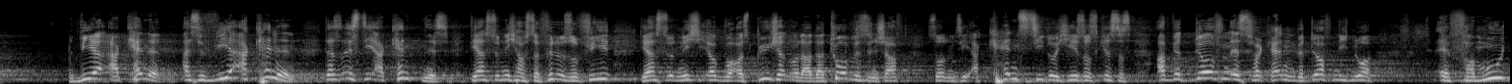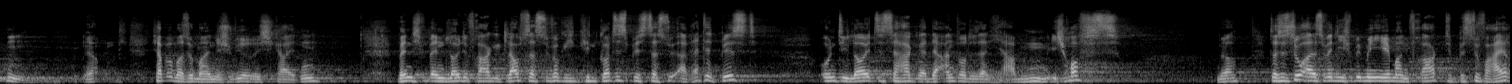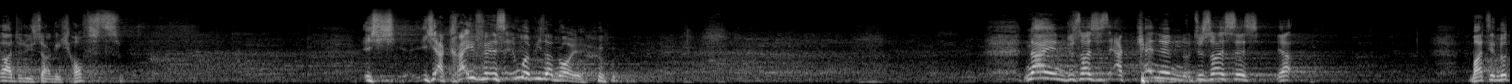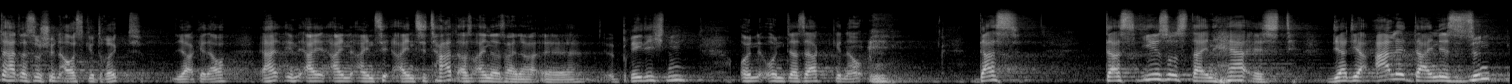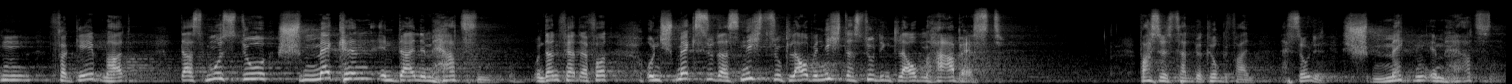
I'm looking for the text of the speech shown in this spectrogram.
wir erkennen, also wir erkennen, das ist die Erkenntnis, die hast du nicht aus der Philosophie, die hast du nicht irgendwo aus Büchern oder Naturwissenschaft, sondern sie erkennst sie durch Jesus Christus. Aber wir dürfen es verkennen, wir dürfen nicht nur äh, vermuten. Ja, ich habe immer so meine Schwierigkeiten. Wenn, ich, wenn Leute fragen, glaubst du, dass du wirklich ein Kind Gottes bist, dass du errettet bist? Und die Leute sagen, der Antwort ist dann, ja, hm, ich hoffe es. Ja, das ist so, als wenn, ich, mir jemand fragt, bist du verheiratet? Ich sage, ich hoffe es. Ich, ich ergreife es immer wieder neu. Nein, du sollst es erkennen du sollst es, ja. Martin Luther hat das so schön ausgedrückt. Ja, genau. Er hat ein, ein, ein, ein Zitat aus einer seiner äh, Predigten und, und da sagt genau, dass dass Jesus dein Herr ist, der dir alle deine Sünden vergeben hat, das musst du schmecken in deinem Herzen. Und dann fährt er fort, und schmeckst du das nicht, so glaube nicht, dass du den Glauben habest. Was ist, hat mir klug gefallen. Das ist so Schmecken im Herzen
